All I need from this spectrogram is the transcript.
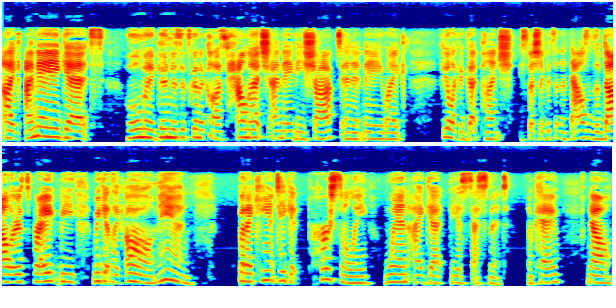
Like I may get, oh my goodness, it's going to cost how much? I may be shocked and it may like feel like a gut punch, especially if it's in the thousands of dollars, right? We we get like, "Oh man." But I can't take it personally when I get the assessment, okay? Now,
